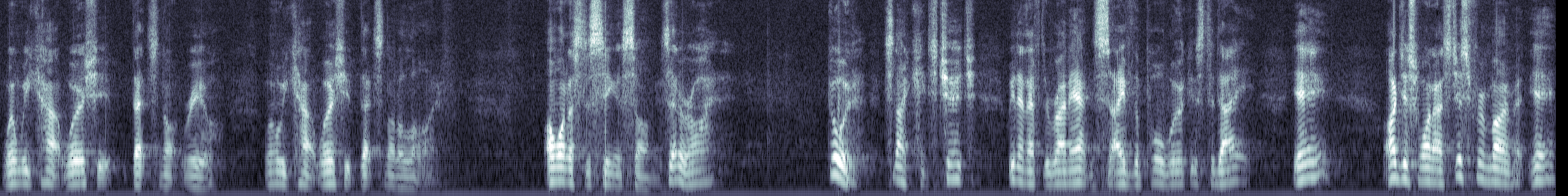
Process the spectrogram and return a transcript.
when we can't worship, that's not real. When we can't worship, that's not alive. I want us to sing a song. Is that all right? Good. It's no kids' church. We don't have to run out and save the poor workers today. Yeah? I just want us, just for a moment, yeah?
